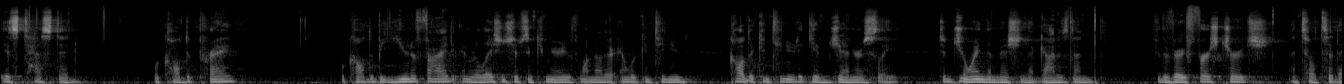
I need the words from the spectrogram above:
is tested, we're called to pray. We're called to be unified in relationships and community with one another, and we're continued, called to continue to give generously to join the mission that God has done through the very first church until today.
